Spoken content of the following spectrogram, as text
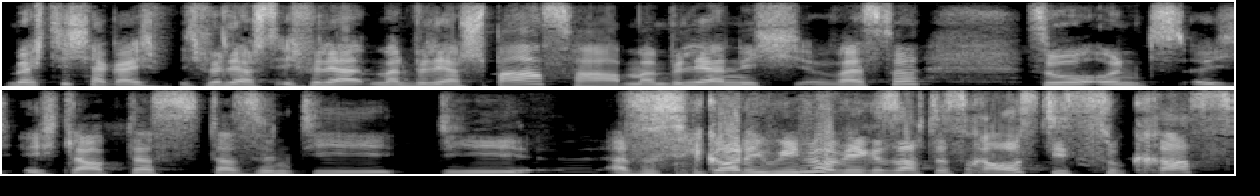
möchte ich ja gar nicht. Ich will ja, ich will ja, man will ja Spaß haben. Man will ja nicht, weißt du? So, und ich, ich glaube, dass da sind die, die also Sigourney Weaver, wie gesagt, ist raus, die ist zu krass.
